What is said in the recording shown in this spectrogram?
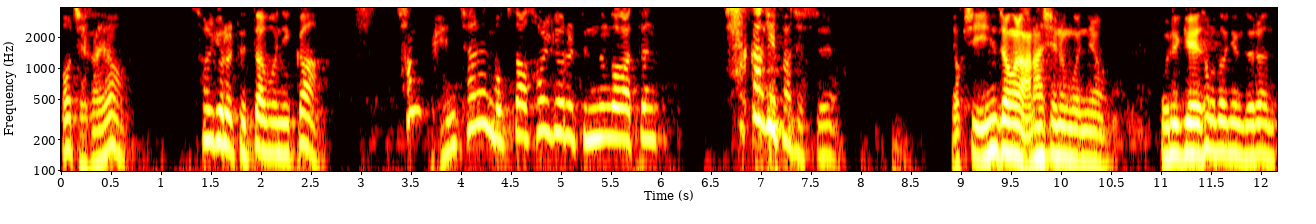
어, 제가요, 설교를 듣다 보니까 참 괜찮은 목사 설교를 듣는 것 같은 착각에 빠졌어요. 역시 인정을 안 하시는군요. 우리 교회 성도님들은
